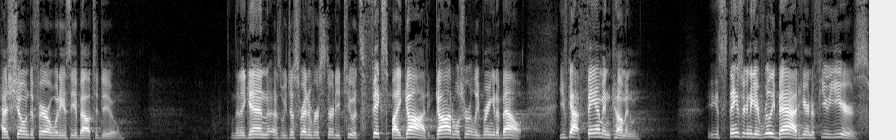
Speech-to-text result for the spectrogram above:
has shown to Pharaoh what he is about to do. And then again, as we just read in verse 32, it's fixed by God. God will shortly bring it about. You've got famine coming. Things are going to get really bad here in a few years.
